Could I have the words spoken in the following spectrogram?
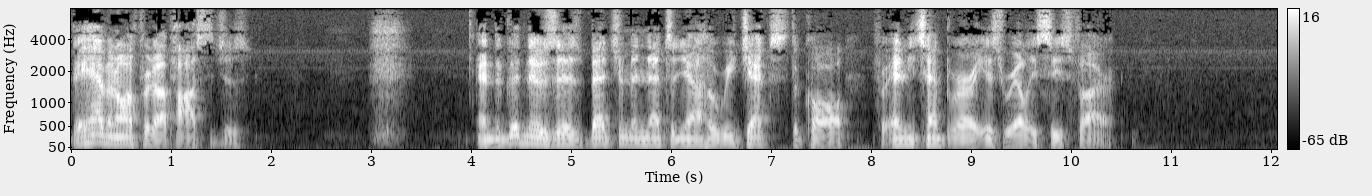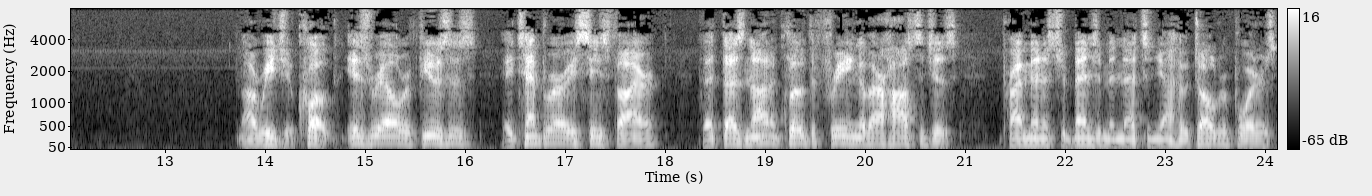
They haven't offered up hostages. And the good news is Benjamin Netanyahu rejects the call for any temporary Israeli ceasefire. I'll read you. Quote, Israel refuses a temporary ceasefire that does not include the freeing of our hostages, Prime Minister Benjamin Netanyahu told reporters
